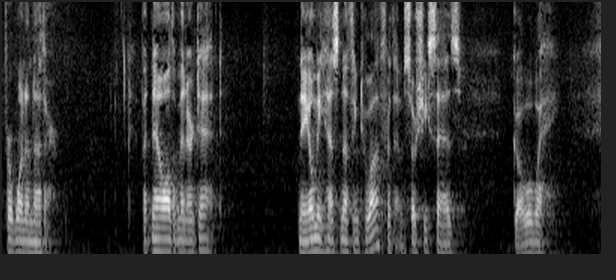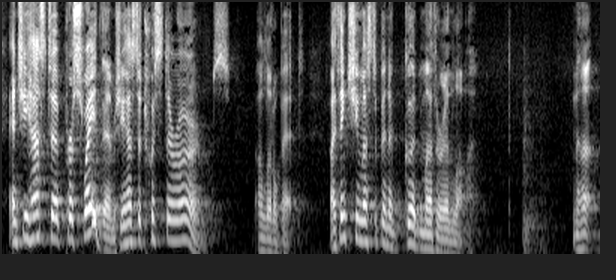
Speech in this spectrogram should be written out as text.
for one another. But now all the men are dead. Naomi has nothing to offer them, so she says, Go away. And she has to persuade them, she has to twist their arms a little bit. I think she must have been a good mother in law. Not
